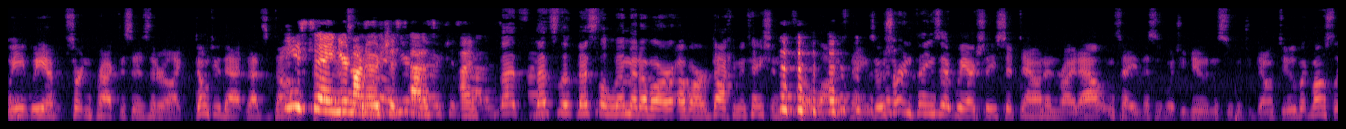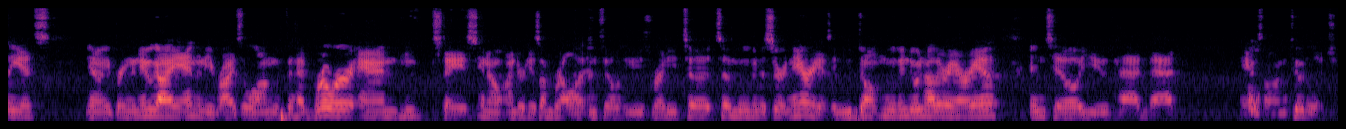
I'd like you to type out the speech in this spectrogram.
we, we have certain practices that are like, don't do that. That's dumb. He's saying you're not OSHA satisfied. that's that's the that's the limit of our of our documentation for a lot of things. There's certain things that we actually sit down and write out and say this is what you do and this is what you don't do. But mostly it's you know you bring the new guy in and he rides along with the head brewer and he stays you know under his umbrella until he's ready to to move into certain areas and you don't move into another area until you've had that hands-on tutelage.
